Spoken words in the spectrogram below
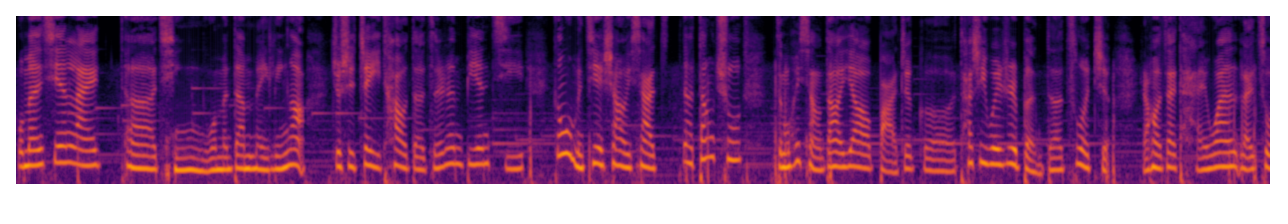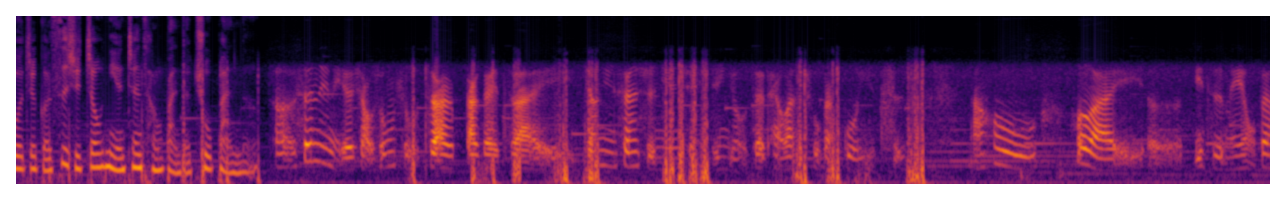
我们先来呃，请我们的美玲啊，就是这一套的责任编辑，跟我们介绍一下。那当初怎么会想到要把这个？他是一位日本的作者，然后在台湾来做这个四十周年珍藏版的出版呢？呃，森林里的小松鼠在大概在将近三十年前已经有在台湾出版过一次，然后。后来呃一直没有办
